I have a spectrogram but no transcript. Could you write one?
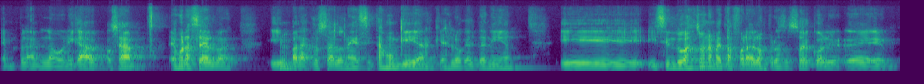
en plan, la única, o sea, es una selva, y mm. para cruzarla necesitas un guía, que es lo que él tenía, y, y sin duda esto es una metáfora de los procesos de, de,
